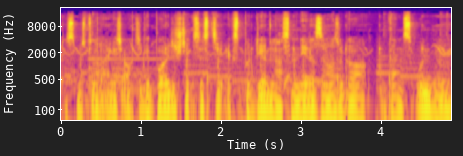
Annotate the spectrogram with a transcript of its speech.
Das müsste doch eigentlich auch die Gebäudestatistik explodieren lassen. Ne, das sind wir sogar ganz unten.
